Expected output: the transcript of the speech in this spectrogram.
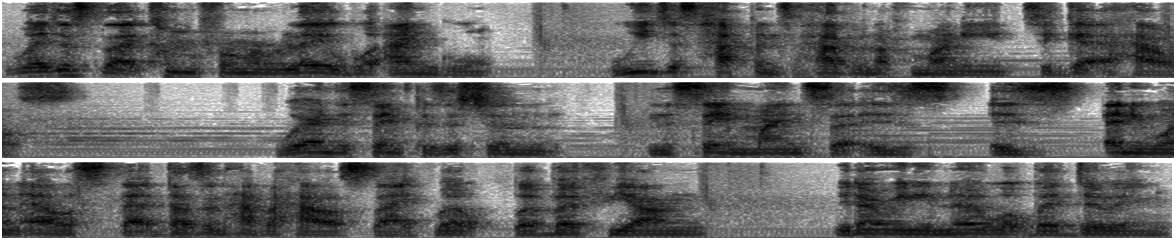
we're just like coming from a relatable angle. We just happen to have enough money to get a house. We're in the same position, in the same mindset as as anyone else that doesn't have a house. Like, well, we're both young. We don't really know what we're doing.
